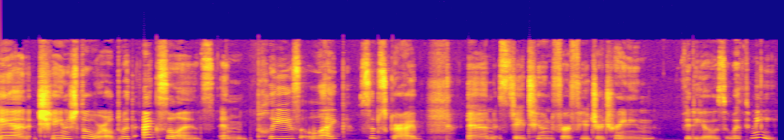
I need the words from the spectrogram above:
and change the world with excellence. And please like, subscribe, and stay tuned for future training videos with me.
